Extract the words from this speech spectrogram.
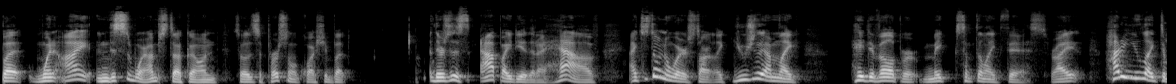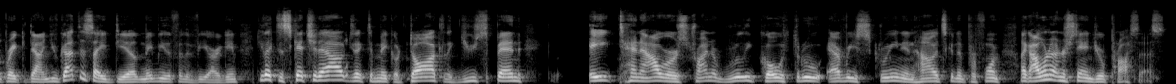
But when I, and this is where I'm stuck on, so it's a personal question, but there's this app idea that I have. I just don't know where to start. Like, usually I'm like, hey, developer, make something like this, right? How do you like to break it down? You've got this idea, maybe for the VR game. Do you like to sketch it out? Do you like to make a doc? Like, do you spend eight, ten hours trying to really go through every screen and how it's going to perform. Like, I want to understand your process.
